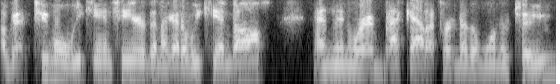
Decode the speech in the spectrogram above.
I've got two more weekends here. Then I got a weekend off, and then we're back out for another one or two.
